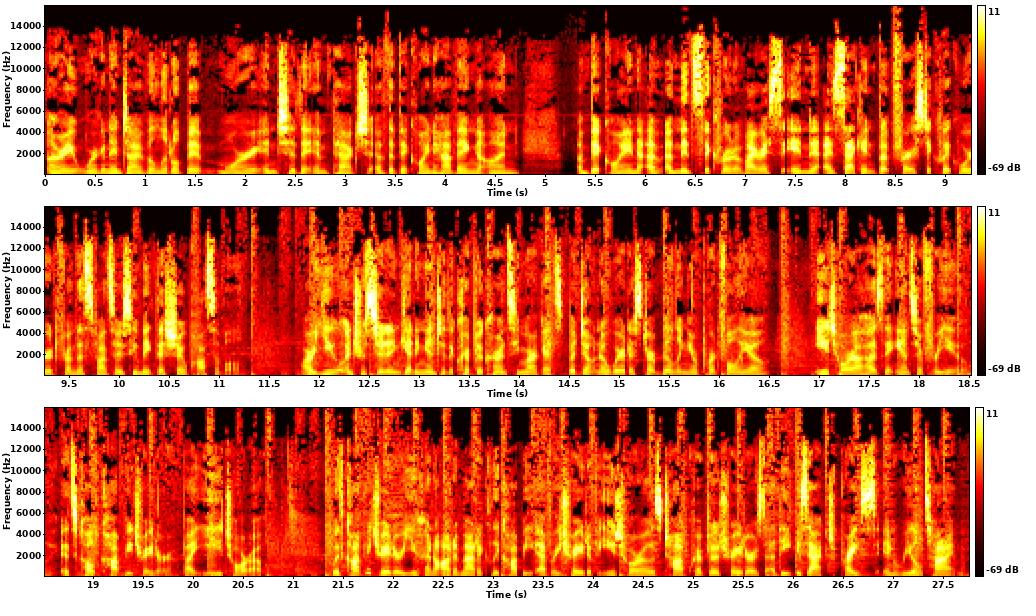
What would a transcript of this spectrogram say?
All right. We're going to dive a little bit more into the impact of the Bitcoin halving on Bitcoin amidst the coronavirus in a second. But first, a quick word from the sponsors who make this show possible. Are you interested in getting into the cryptocurrency markets but don't know where to start building your portfolio? eToro has the answer for you. It's called Copy Trader by eToro. With Copy Trader, you can automatically copy every trade of eToro's top crypto traders at the exact price in real time.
